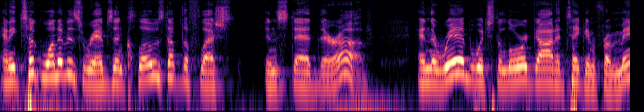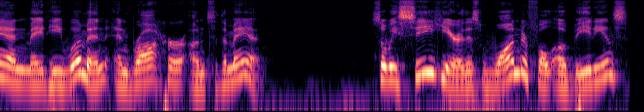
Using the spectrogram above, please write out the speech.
and he took one of his ribs and closed up the flesh instead thereof. And the rib which the Lord God had taken from man made he woman and brought her unto the man. So we see here this wonderful obedience.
